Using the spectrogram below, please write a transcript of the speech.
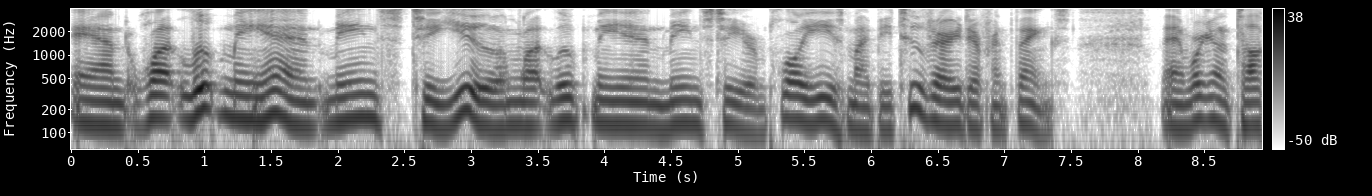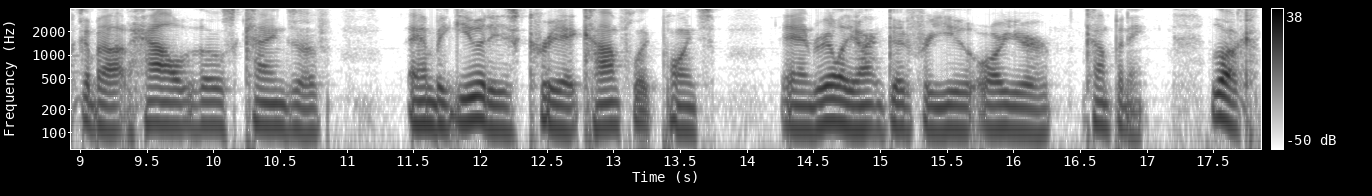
And what loop me in means to you and what loop me in means to your employees might be two very different things. And we're going to talk about how those kinds of ambiguities create conflict points and really aren't good for you or your company. Look,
